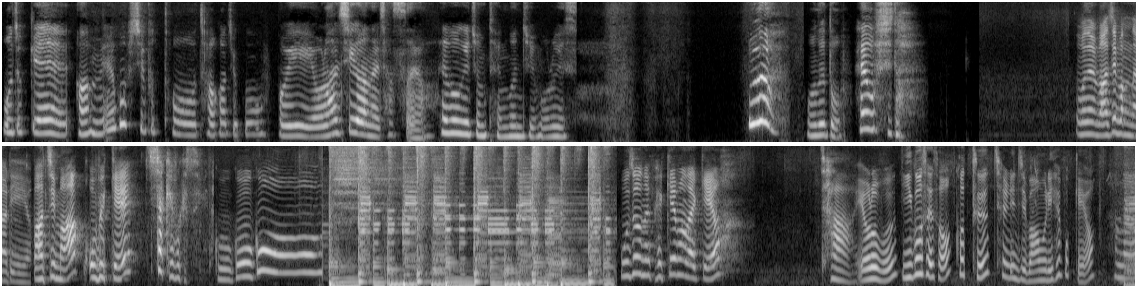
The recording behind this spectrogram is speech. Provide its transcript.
어저께 밤 7시부터 자가지고 거의 11시간을 잤어요. 회복이 좀 된 건지 모르겠어요. 으아! 오늘도 해봅시다. 오늘 마지막 날이에요. 마지막 500개 시작해보겠습니다. 고고고! 오전에 100개만 할게요. 자, 여러분. 이곳에서 커트 챌린지 마무리 해볼게요. 하나,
